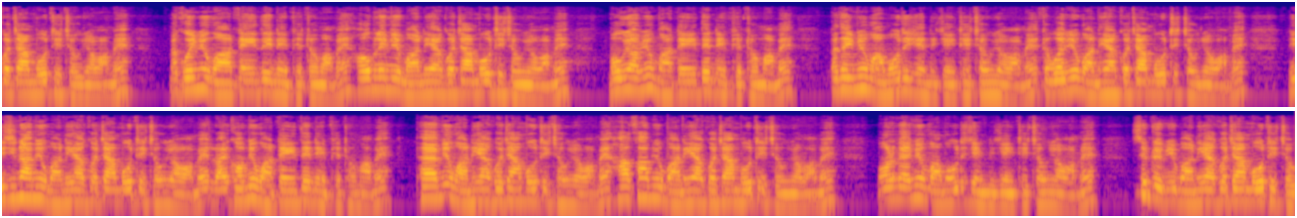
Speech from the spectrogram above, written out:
ကွက်ကြားမိုးထချုံရောက်ပါမယ်။မကွေးမြို့မှာတိမ်အသင့်နေဖြစ်ထုံးပါမယ်။ဟုံးပလင်းမြို့မှာနေရာကွက်ကြားမိုးထချုံရောက်ပါမယ်။မုံရွာမြို့မှာတိမ်အသစ်တွေဖြစ်ထွန်းပါမယ်။ပသိမ်မြို့မှာမိုးတိကျနေချိန်ထချုံရောက်ပါမယ်။တဝယ်မြို့မှာနေရာကွက်ကြားမိုးထချုံရောက်ပါမယ်။မြကြီးနားမြို့မှာနေရာကွက်ကြားမိုးထချုံရောက်ပါမယ်။လွိုင်ကော်မြို့မှာတိမ်အသစ်တွေဖြစ်ထွန်းပါမယ်။ ဖန်မြို့မှာနေရာကွက်ကြားမိုးထချုံရောက်ပါမယ်။ဟာခါမြို့မှာနေရာကွက်ကြားမိုးထချုံရောက်ပါမယ်။မော်လမြိုင်မြို့မှာမိုးတိကျနေချိန်ထချုံရောက်ပါမယ်။စစ်တွေမြို့မှာနေရာကွက်ကြားမိုးထချုံ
